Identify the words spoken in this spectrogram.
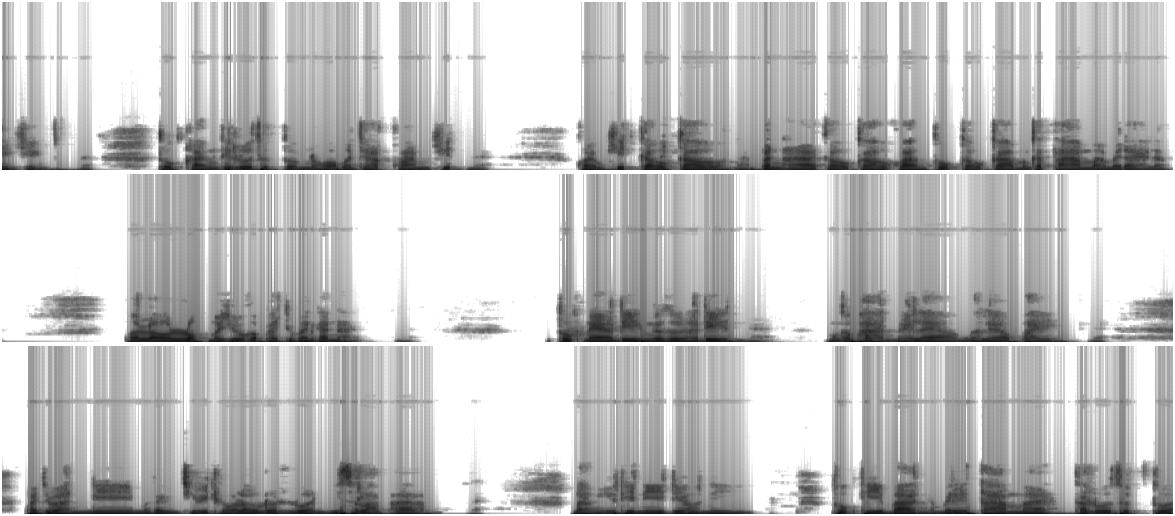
จริงๆทุกครั้งที่รู้สึกตัวมันออกมาจากความคิดนะความคิดเก่าๆปัญหาเก่าๆความทุกข์เก่าๆมันก็ตามมาไม่ได้แล้วพอเราหลบมาอยู่กับปัจจุบันกันนะทุกในอดีตก็คืออดีตมันก็ผ่านไปแล้วมันก็แล้วไป ปัจจุบันนี้มันก็เป็นชีวิตของเราล้วนๆอิสระภาพนั่งอยู่ที่นี่เดี๋ยวนี้ ทุกที่บ้านก็ไม่ได้ตามมาถ้ารู้สึกตัว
